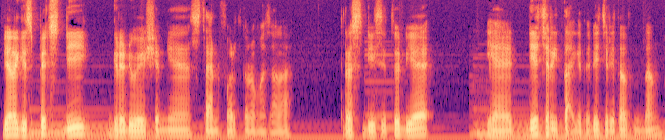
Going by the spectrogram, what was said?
Dia lagi speech di graduationnya Stanford kalau nggak salah. Terus di situ dia ya dia cerita gitu. Dia cerita tentang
